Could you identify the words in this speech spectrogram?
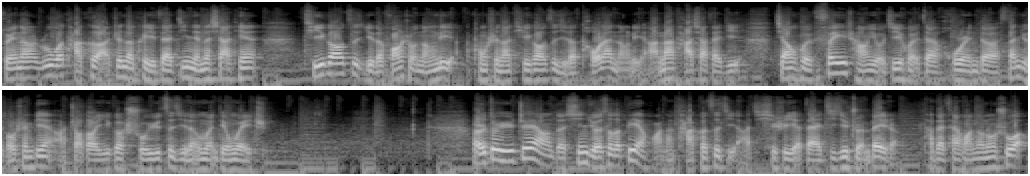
所以呢，如果塔克啊真的可以在今年的夏天。提高自己的防守能力，同时呢，提高自己的投篮能力啊，那他下赛季将会非常有机会在湖人的三巨头身边啊，找到一个属于自己的稳定位置。而对于这样的新角色的变化呢，塔克自己啊，其实也在积极准备着。他在采访当中说：“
